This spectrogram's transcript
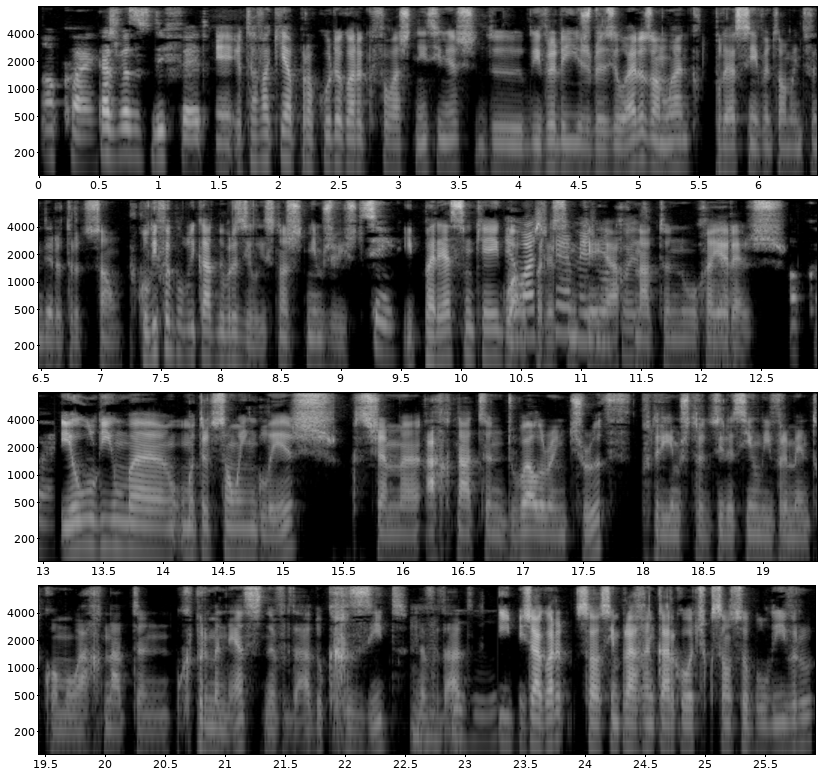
Ok. Que às vezes difere. É, eu estava aqui à procura, agora que falaste nisso, Inês, de livrarias brasileiras online que pudessem eventualmente vender a tradução. Porque o livro foi publicado no Brasil, isso nós tínhamos visto. Sim. E parece-me que é igual, Eu acho que é a parece-me que é, a. Renata no Rei Yeah. Herege. Ok. Eu li uma, uma tradução em inglês que se chama Ahnaten Dweller in Truth. Poderíamos traduzir assim livremente como Ahnaten, o que permanece, na verdade, o que reside, na verdade. uhum. E já agora, só assim para arrancar com a discussão sobre o livro,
